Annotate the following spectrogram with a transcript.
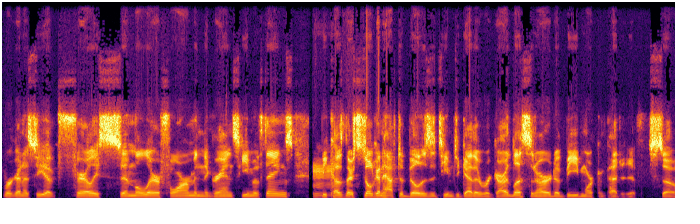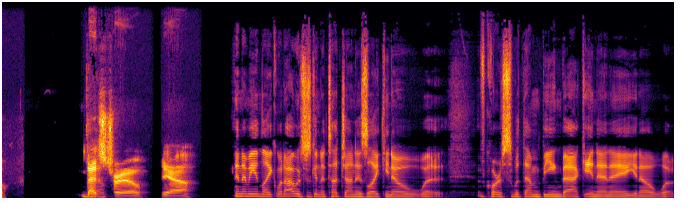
we're going to see a fairly similar form in the grand scheme of things Hmm. because they're still going to have to build as a team together regardless in order to be more competitive. So, that's Yeah. true. Yeah. And I mean, like, what I was just going to touch on is, like, you know, what, of course, with them being back in NA, you know, what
